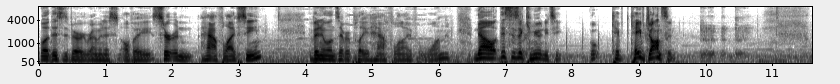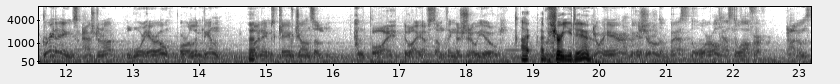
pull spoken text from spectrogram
Well, this is very reminiscent of a certain Half-Life scene. If anyone's ever played Half-Life 1. Now, this is a community Oh, Cave, Cave Johnson. Greetings, astronaut, war hero, or Olympian. Uh, My name's Cave Johnson. And boy, do I have something to show you. I, I'm sure you do. You're here because you're the best the world has to offer. I don't...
